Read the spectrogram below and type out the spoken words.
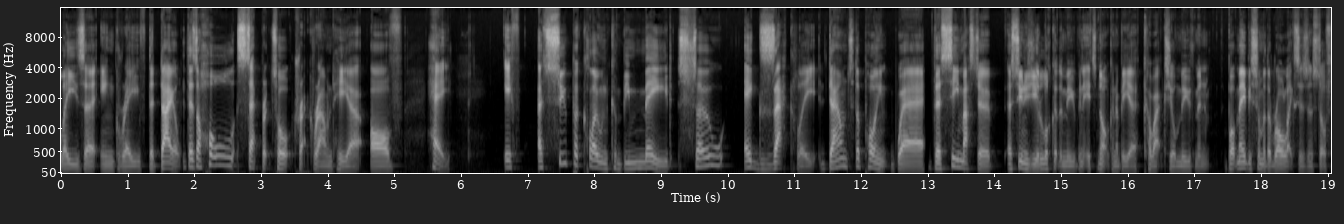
laser engraved the dial. There's a whole separate talk track round here of hey, if a super clone can be made so exactly down to the point where the Seamaster, as soon as you look at the movement, it's not going to be a coaxial movement, but maybe some of the Rolexes and stuff,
